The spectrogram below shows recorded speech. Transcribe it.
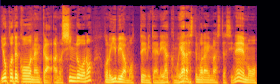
横でこうなんか、あの、新郎の、この指輪持ってみたいな役もやらしてもらいましたしね、も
